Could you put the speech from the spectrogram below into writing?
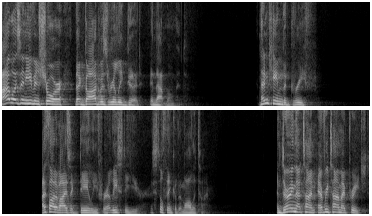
I wasn't even sure that God was really good in that moment. Then came the grief. I thought of Isaac daily for at least a year. I still think of him all the time. And during that time, every time I preached,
